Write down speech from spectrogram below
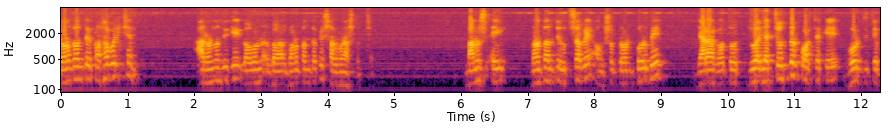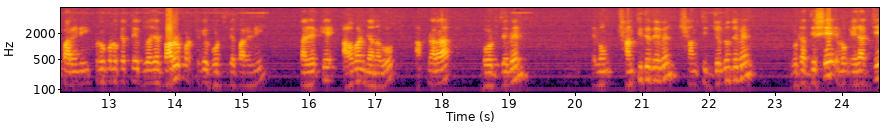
গণতন্ত্রের কথা বলছেন আর অন্যদিকে গণতন্ত্রকে সর্বনাশ করছেন। মানুষ এই গণতন্ত্রের উৎসবে অংশগ্রহণ করবে। যারা গত দু হাজার চোদ্দোর পর থেকে ভোট দিতে পারেনি, কোনো কোনো ক্ষেত্রে দু হাজার পর থেকে ভোট দিতে পারেনি, তাদেরকে আহ্বান জানাব, আপনারা ভোট দেবেন এবং শান্তিতে দেবেন, শান্তির জন্য দেবেন। গোটা দেশে এবং এ রাজ্যে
